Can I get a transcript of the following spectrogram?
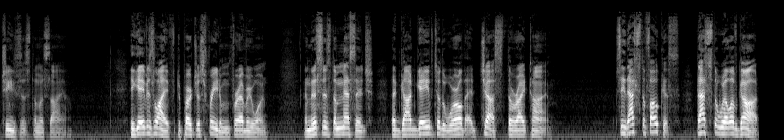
Jesus the Messiah. He gave his life to purchase freedom for everyone. And this is the message that God gave to the world at just the right time. See, that's the focus. That's the will of God.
